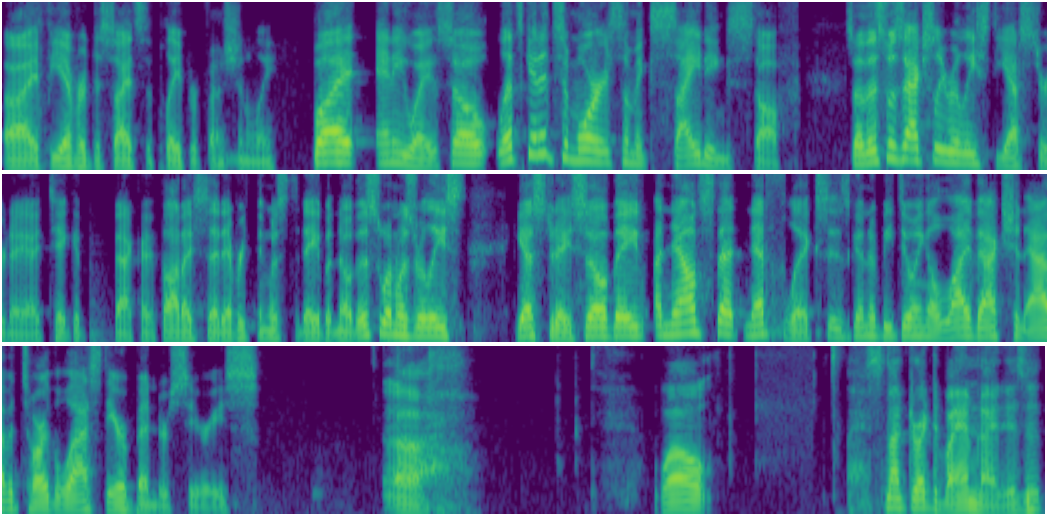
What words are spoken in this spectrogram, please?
Uh, if he ever decides to play professionally. But anyway, so let's get into more some exciting stuff. So this was actually released yesterday. I take it back. I thought I said everything was today, but no, this one was released yesterday. So they announced that Netflix is going to be doing a live action Avatar The Last Airbender series. Uh, well, it's not directed by M. Night, is it?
